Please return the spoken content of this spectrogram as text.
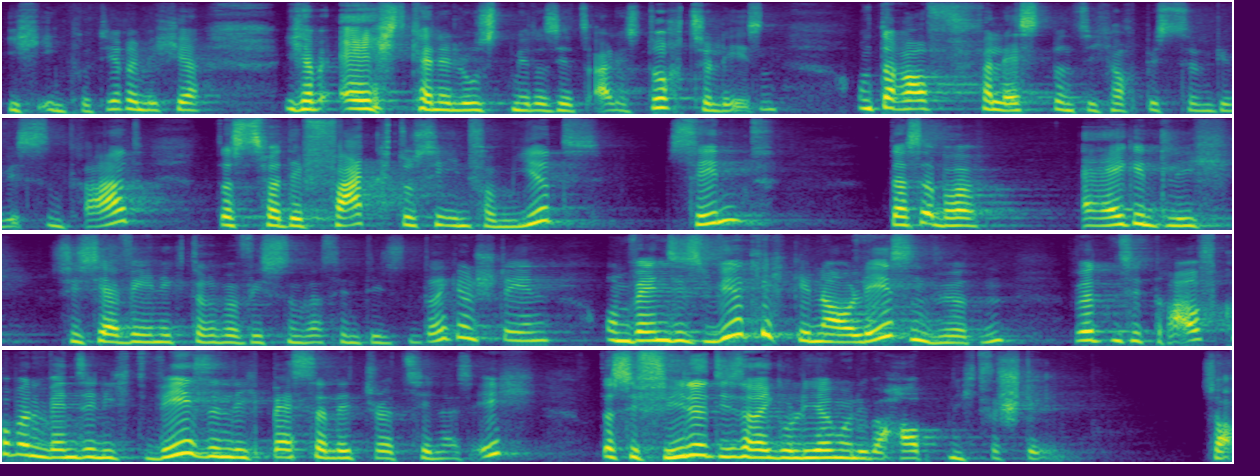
ich inkludiere mich hier, ich habe echt keine Lust, mir das jetzt alles durchzulesen. Und darauf verlässt man sich auch bis zu einem gewissen Grad, dass zwar de facto Sie informiert sind, dass aber eigentlich Sie sehr wenig darüber wissen, was in diesen Triggern stehen. Und wenn Sie es wirklich genau lesen würden, würden Sie draufkommen, wenn Sie nicht wesentlich besser literate sind als ich, dass Sie viele dieser Regulierungen überhaupt nicht verstehen. So.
